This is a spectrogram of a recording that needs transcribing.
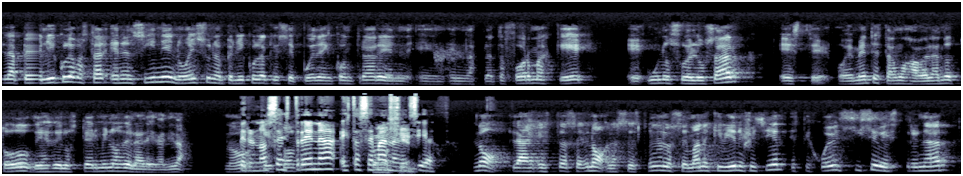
La película va a estar en el cine, no es una película que se puede encontrar en, en, las plataformas que eh, uno suele usar. Este, obviamente estamos hablando todo desde los términos de la legalidad. Pero no se estrena esta semana, decías. No, la, esta, no, se estrena la semana que viene recién. Este jueves sí se va a estrenar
